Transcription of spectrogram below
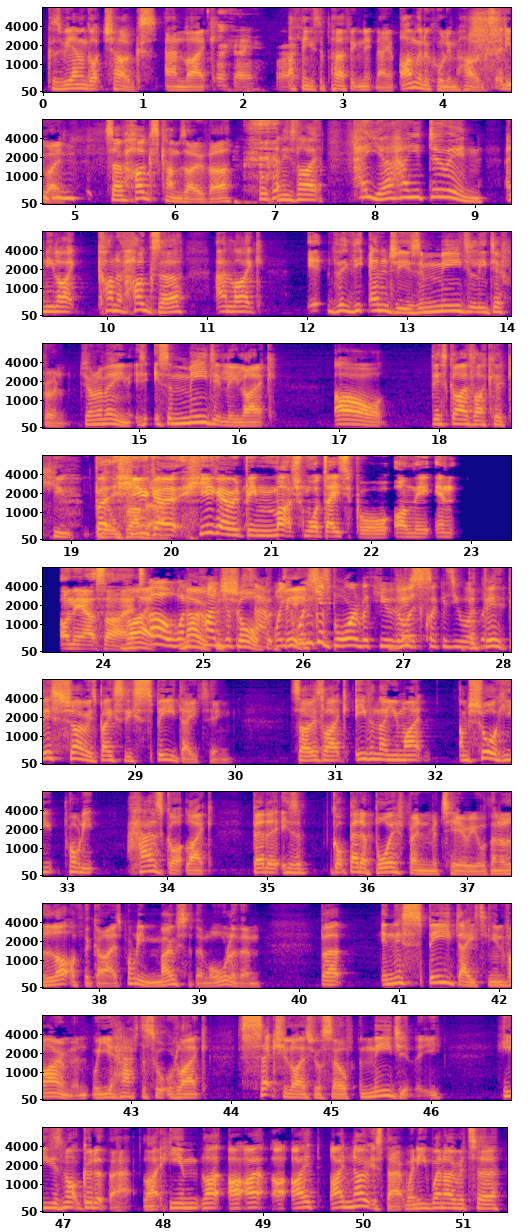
because we haven't got Chugs and like okay, I think it's a perfect nickname. I'm going to call him Hugs. Anyway, so Hugs comes over and he's like, "Hey, yeah, how you doing?" And he like kind of hugs her and like it, the the energy is immediately different. Do you know what I mean? It's, it's immediately like, oh, this guy's like a cute. But little brother. Hugo Hugo would be much more dateable on the in on the outside. Right. Oh, No, for 100%. sure, but well, you wouldn't get bored with Hugo this- as quick as you would But this, this show is basically speed dating. So it's like, even though you might, I'm sure he probably has got like better, he's a, got better boyfriend material than a lot of the guys, probably most of them, all of them. But in this speed dating environment where you have to sort of like sexualize yourself immediately, he is not good at that. Like he, like I, I, I, I noticed that when he went over to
